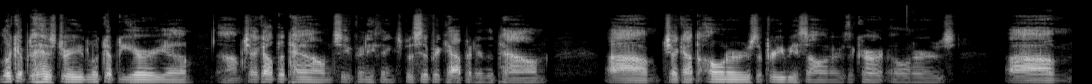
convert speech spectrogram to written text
look up the history, look up the area, um, check out the town, see if anything specific happened in the town. Um, check out the owners, the previous owners, the current owners. Um,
